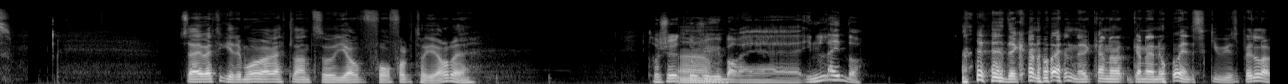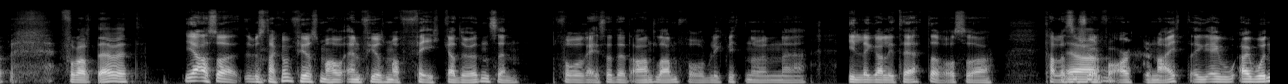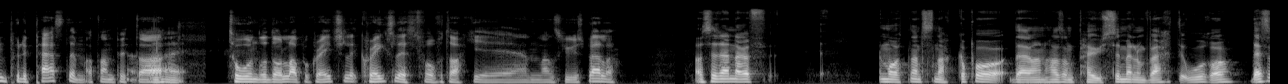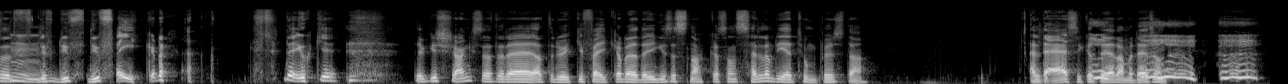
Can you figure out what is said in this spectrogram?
Så jeg vet ikke, det må være et eller annet som gjør, får folk til å gjøre det. Tror ikke, tror ikke Um. hun bare er innleid, da? det kan hende kan, kan hende hun er en skuespiller, for alt jeg vet. Ja, altså, vi snakker om en fyr som har, en fyr som har faka døden sin for å reise til et annet land for å bli kvitt noen uh, illegaliteter, og så kaller seg Ja. selv for Arthur Knight. I, I, I wouldn't put it past him at han putta Nei. 200 dollar på Craigsli- Craigslist for å få tak i en eller annen skuespiller. Altså den der måten han snakker på, der han har sånn pause mellom hvert ord òg Det er så Mm. du, du, du faker det. Det er jo ikke Det er jo ikke sjans at, det, at du ikke faker det. Det er jo ingen som snakker sånn, selv om de er tungpusta. Eller det er sikkert det, da, men det er sånn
